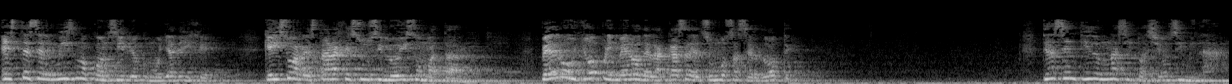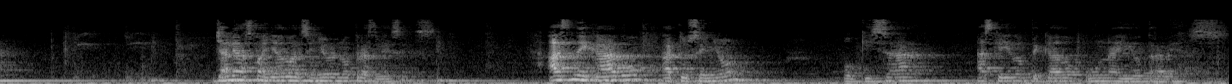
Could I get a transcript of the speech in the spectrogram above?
Este es el mismo concilio, como ya dije, que hizo arrestar a Jesús y lo hizo matar. Pedro huyó primero de la casa del sumo sacerdote. ¿Te has sentido en una situación similar? ¿Ya le has fallado al Señor en otras veces? ¿Has negado a tu Señor? ¿O quizá has caído en pecado una y otra vez?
